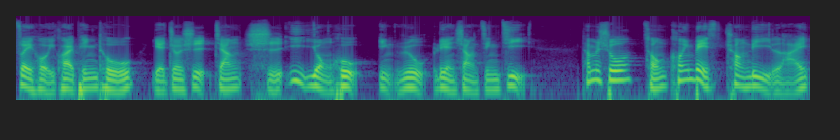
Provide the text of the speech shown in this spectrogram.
最后一块拼图，也就是将十亿用户引入链上经济。他们说，从 Coinbase 创立以来，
